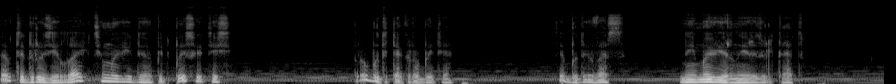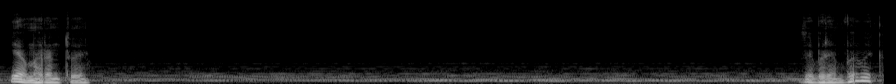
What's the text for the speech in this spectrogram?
Ставте, друзі, лайк цьому відео, підписуйтесь. Пробуйте так робити. Це буде у вас неймовірний результат. Я вам гарантую. Заберемо велик.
